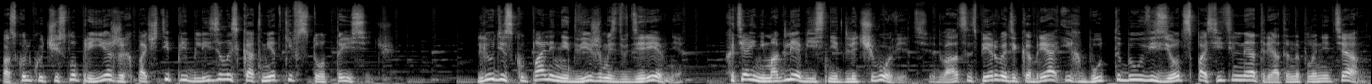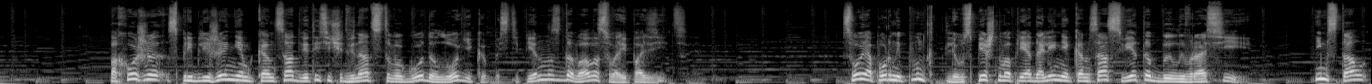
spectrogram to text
поскольку число приезжих почти приблизилось к отметке в 100 тысяч. Люди скупали недвижимость в деревне, хотя и не могли объяснить для чего, ведь 21 декабря их будто бы увезет спасительный отряд инопланетян. Похоже, с приближением конца 2012 года логика постепенно сдавала свои позиции. Свой опорный пункт для успешного преодоления конца света был и в России. Им стал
